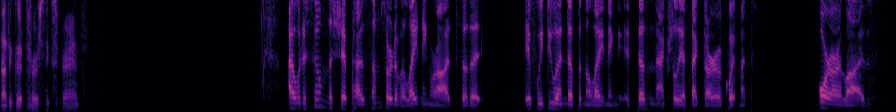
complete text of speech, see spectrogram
Not a good first experience. I would assume the ship has some sort of a lightning rod so that if we do end up in the lightning, it doesn't actually affect our equipment or our lives.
